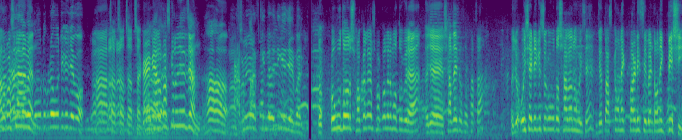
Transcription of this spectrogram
আরও পাঁচ কিলো যাবেন? আমরা ওদিকে যাব? আচ্ছা আচ্ছা আচ্ছা আচ্ছা। কাকা আরও পাঁচ কিলো যেতে চান? হ্যাঁ হ্যাঁ। তো কবুতর সকলে সকলের মতো করে ওই যে সাজাইতেছে খাঁচা ওই যে ওই সাইডে কিছু কবুতর সাজানো হয়েছে যেহেতু আজকে অনেক পার্টিসিপেন্ট অনেক বেশি।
